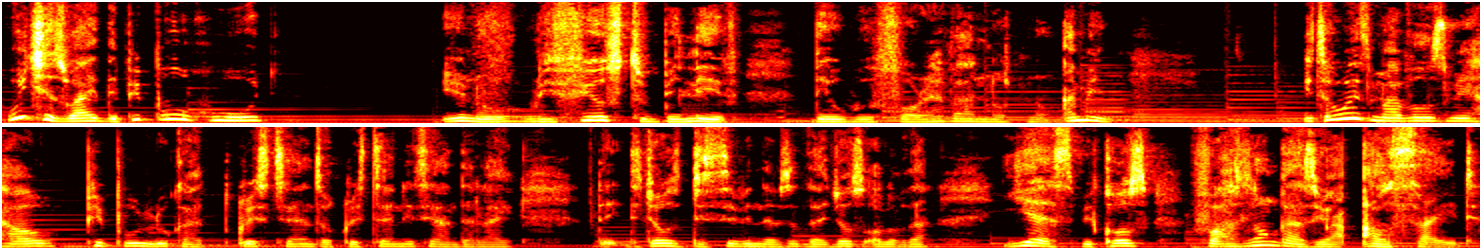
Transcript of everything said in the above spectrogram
Which is why the people who you know, refuse to believe, they will forever not know. I mean, it always marvels me how people look at Christians or Christianity and they're like, they, are just deceiving themselves, they're just all of that. Yes, because for as long as you are outside,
